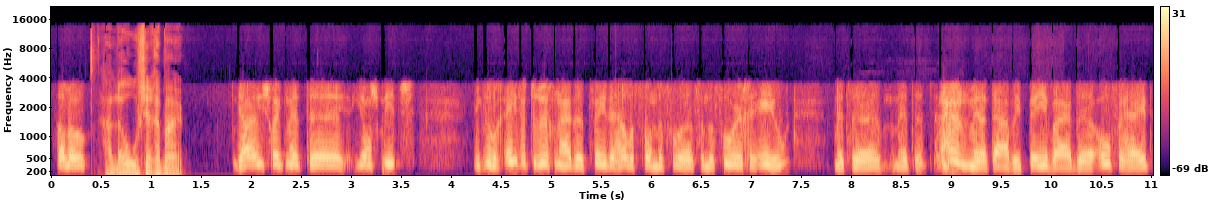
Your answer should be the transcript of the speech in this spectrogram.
Hallo. Hallo, zeg het maar. Ja, u spreekt met eh, Jan Smits. Ik wil nog even terug naar de tweede helft van de, van de vorige eeuw. Met, eh, met, het, met het ABP waar de overheid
